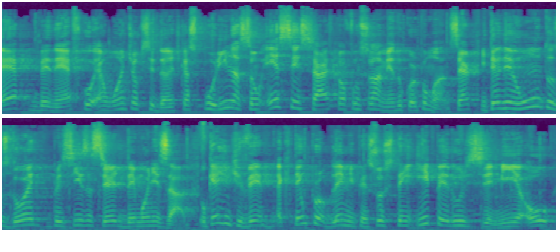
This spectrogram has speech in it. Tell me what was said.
é benéfico, é um antioxidante, que as purinas são essenciais para o funcionamento do corpo humano, certo? Então, nenhum dos dois precisa ser demonizado. O que a gente vê é que tem um problema em pessoas que têm hiperuricemia ou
